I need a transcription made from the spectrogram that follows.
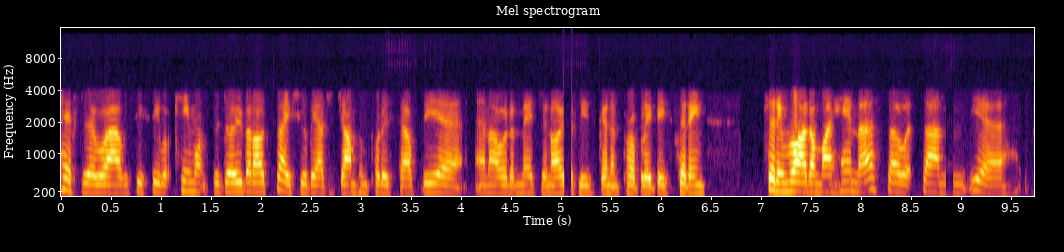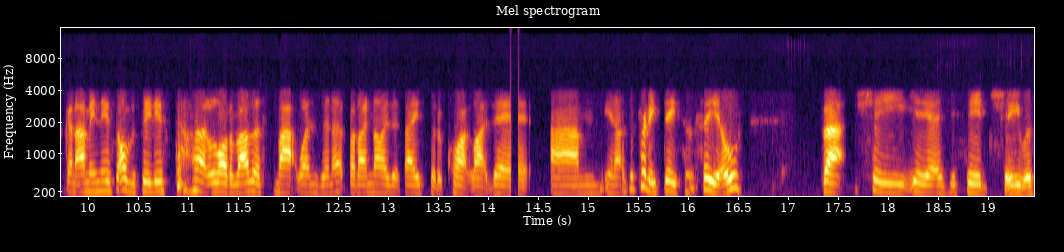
have to uh, obviously see what Kim wants to do, but I'd say she'll be able to jump and put herself there. And I would imagine Opie's going to probably be sitting sitting right on my hammer. So it's um yeah, it's gonna. I mean, there's obviously there's a lot of other smart ones in it, but I know that they sort of quite like that. Um, you know, it's a pretty decent field. But she, yeah, as you said, she was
